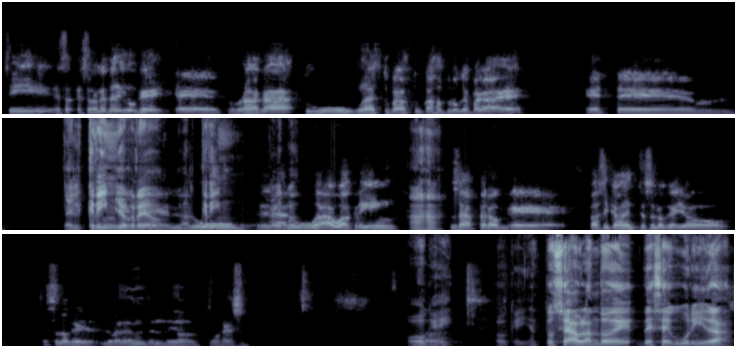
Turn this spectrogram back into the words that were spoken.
sí, eso, eso, es lo que te digo, que eh, por lo menos acá, tú, una vez tú pagas tu casa, tú lo que pagas es, este... El CRIM, yo este, creo. La luz, la luz, agua, CRIM. Ajá. O sea, pero que básicamente eso es lo que yo, eso es lo que, lo que tengo entendido por eso. Ok. Ok, entonces hablando de, seguridad,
